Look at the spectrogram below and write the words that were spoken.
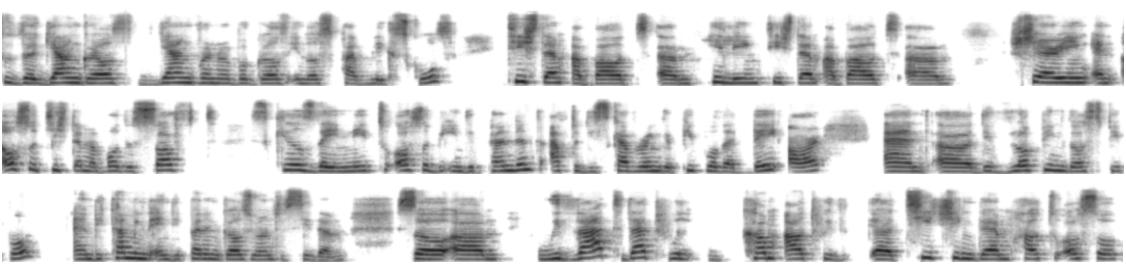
to the young girls, young vulnerable girls in those public schools, teach them about um, healing, teach them about um, sharing, and also teach them about the soft skills they need to also be independent after discovering the people that they are and uh, developing those people and becoming the independent girls we want to see them. So um, with that, that will come out with uh, teaching them how to also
